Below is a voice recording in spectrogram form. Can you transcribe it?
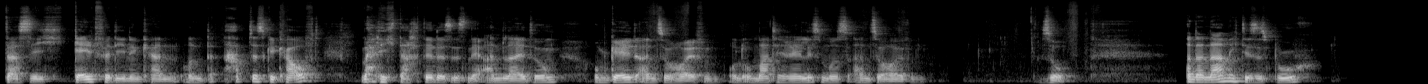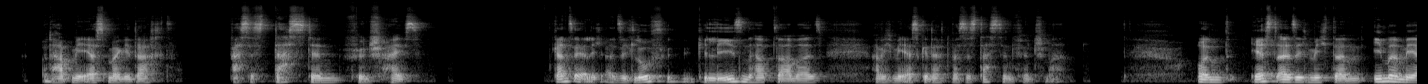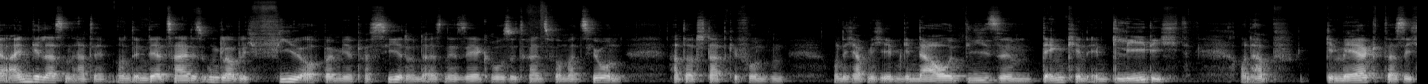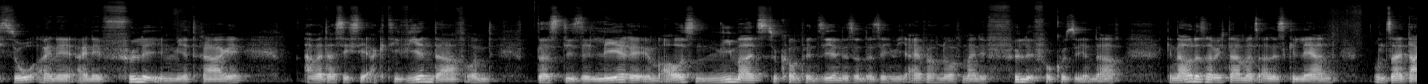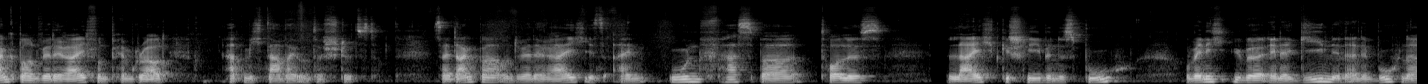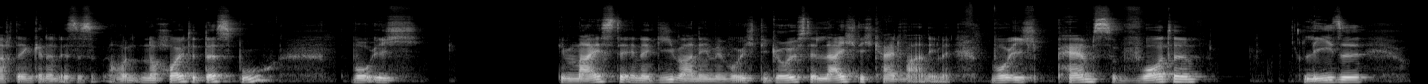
dass ich Geld verdienen kann. Und habe das gekauft weil ich dachte, das ist eine Anleitung, um Geld anzuhäufen und um Materialismus anzuhäufen. So. Und dann nahm ich dieses Buch und habe mir erstmal gedacht, was ist das denn für ein Scheiß? Ganz ehrlich, als ich losgelesen habe damals, habe ich mir erst gedacht, was ist das denn für ein Schmarrn? Und erst als ich mich dann immer mehr eingelassen hatte und in der Zeit ist unglaublich viel auch bei mir passiert und da ist eine sehr große Transformation hat dort stattgefunden und ich habe mich eben genau diesem Denken entledigt und habe gemerkt, dass ich so eine, eine Fülle in mir trage, aber dass ich sie aktivieren darf und dass diese Leere im Außen niemals zu kompensieren ist und dass ich mich einfach nur auf meine Fülle fokussieren darf. Genau das habe ich damals alles gelernt und Sei dankbar und werde reich von Pam Grout hat mich dabei unterstützt. Sei dankbar und werde reich ist ein unfassbar tolles, leicht geschriebenes Buch. Und wenn ich über Energien in einem Buch nachdenke, dann ist es noch heute das Buch, wo ich die meiste Energie wahrnehme, wo ich die größte Leichtigkeit wahrnehme, wo ich Pams Worte lese,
